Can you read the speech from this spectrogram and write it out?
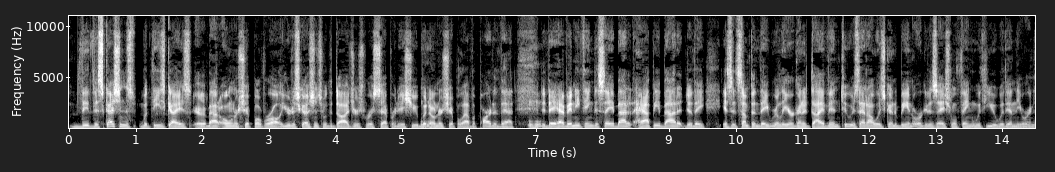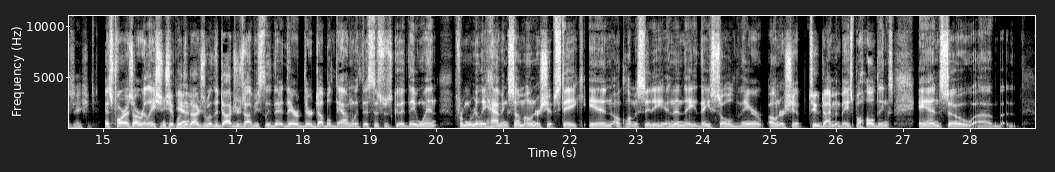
The discussions with these guys are about ownership overall. Your discussions with the Dodgers were a separate issue, but mm-hmm. ownership will have a part of that. Mm-hmm. Did they have anything to say about it? Happy about it? Do they? Is it something they really are going to dive into? Is that always going to be an organizational thing with you within the organization? As far as our relationship with yeah. the Dodgers, well, the Dodgers obviously they're, they're they're doubled down with this. This was good. They went from really having some ownership stake in Oklahoma City and then they they sold their ownership to Diamond Baseball Holdings, and so. Um,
